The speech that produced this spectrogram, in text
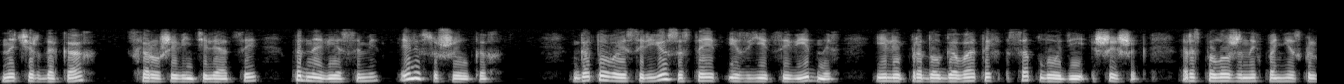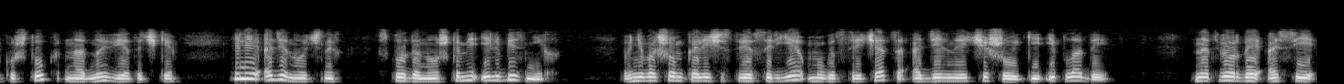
на чердаках с хорошей вентиляцией, под навесами или в сушилках. Готовое сырье состоит из яйцевидных или продолговатых соплодий, шишек, расположенных по нескольку штук на одной веточке, или одиночных, с плодоножками или без них. В небольшом количестве в сырье могут встречаться отдельные чешуйки и плоды. На твердой оси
